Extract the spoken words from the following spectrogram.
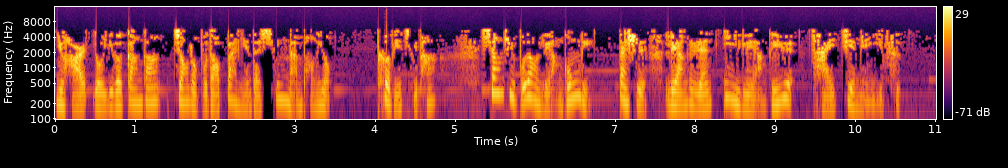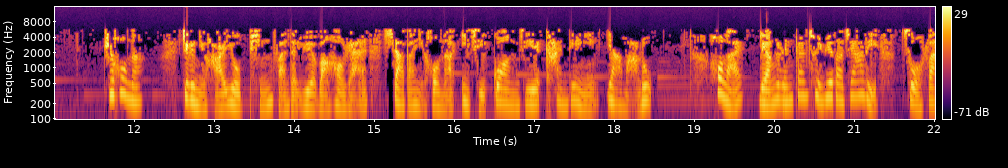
女孩有一个刚刚交了不到半年的新男朋友，特别奇葩，相距不到两公里，但是两个人一两个月才见面一次。之后呢，这个女孩又频繁的约王浩然下班以后呢，一起逛街、看电影、压马路。后来，两个人干脆约到家里做饭、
